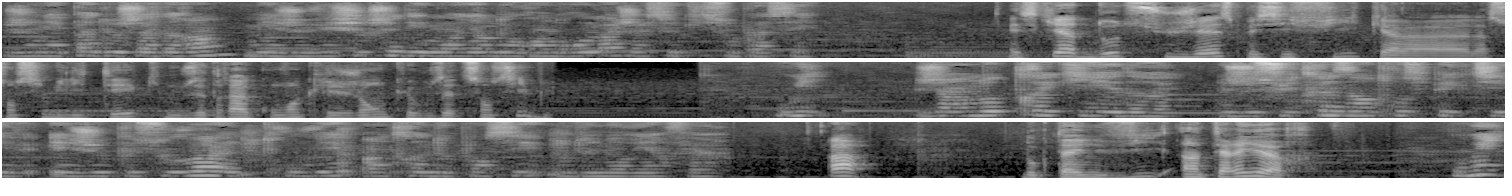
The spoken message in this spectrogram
Je n'ai pas de chagrin, mais je vais chercher des moyens de rendre hommage à ceux qui sont passés. Est-ce qu'il y a d'autres sujets spécifiques à la sensibilité qui nous aideraient à convaincre les gens que vous êtes sensible Oui, j'ai un autre trait qui aiderait. Je suis très introspective et je peux souvent être trouvée en train de penser ou de ne rien faire. Ah Donc t'as une vie intérieure? Oui,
